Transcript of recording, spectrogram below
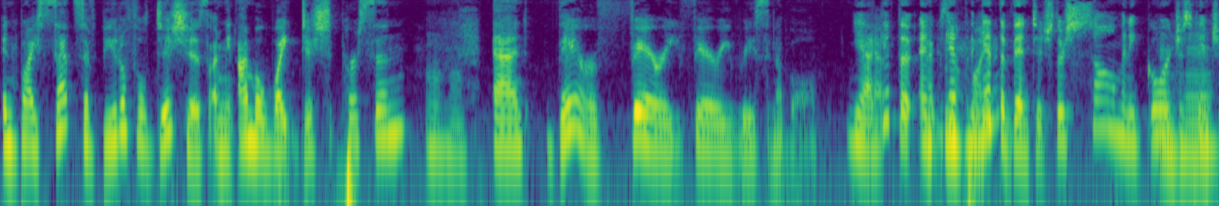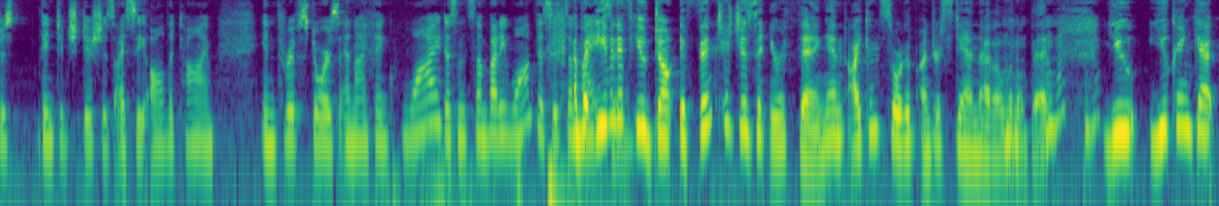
and buy sets of beautiful dishes. I mean, I'm a white dish person, mm-hmm. and they are very, very reasonable. Yeah, Yeah. get the and get point. get the vintage. There's so many gorgeous mm-hmm. vintage vintage dishes I see all the time in thrift stores, and I think, why doesn't somebody want this? It's amazing. But even if you don't, if vintage isn't your thing, and I can sort of understand that a little mm-hmm. bit, mm-hmm. Mm-hmm. you you can get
